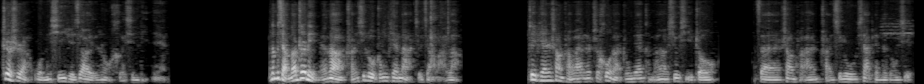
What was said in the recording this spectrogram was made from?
这是啊我们心学教育的这种核心理念。那么讲到这里面呢，《传习录》中篇呢就讲完了。这篇上传完了之后呢，中间可能要休息一周，再上传《传习录》下篇的东西。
